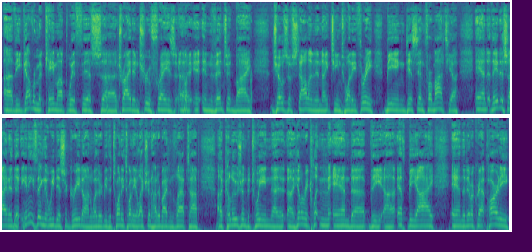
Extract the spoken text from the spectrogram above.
uh, the government came up with this uh, tried and true phrase uh, invented by Joseph Stalin in 1923, being disinformatia. And they decided that anything that we disagreed on, whether it be the 2020 election, Hunter Biden's laptop, uh, collusion between uh, Hillary Clinton and the FBI and the Democrat Party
